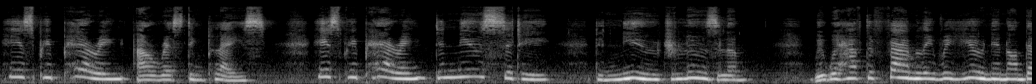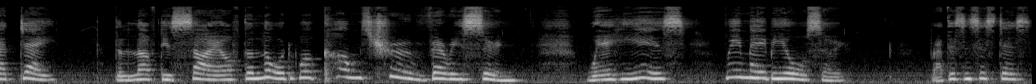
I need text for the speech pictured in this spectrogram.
He is preparing our resting place. He is preparing the new city, the new Jerusalem. We will have the family reunion on that day. The love desire of the Lord will come true very soon. Where He is, we may be also. Brothers and sisters,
